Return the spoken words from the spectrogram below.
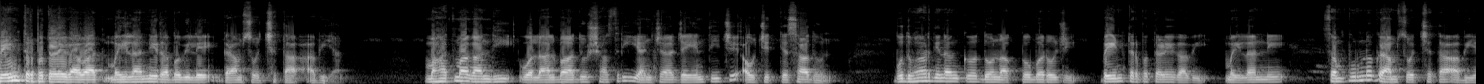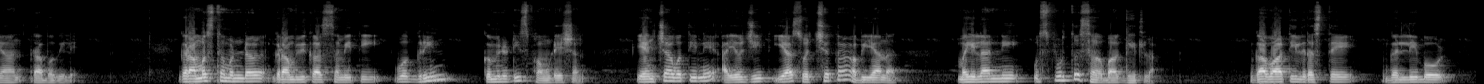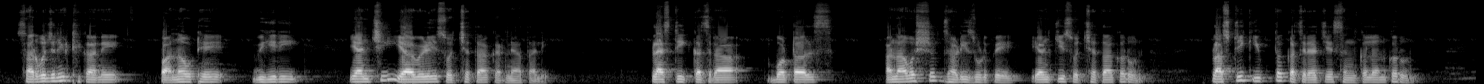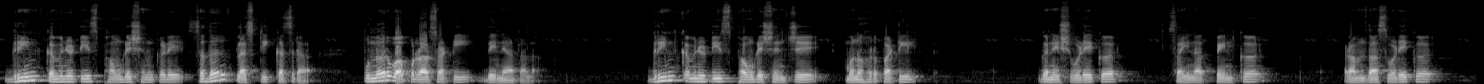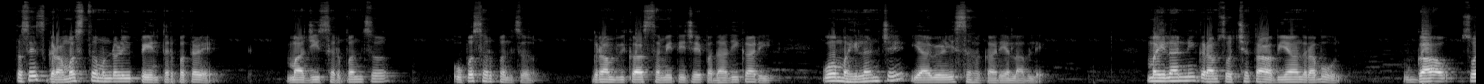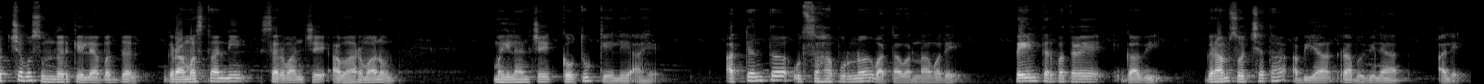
पेण तरपतळे गावात महिलांनी राबविले ग्रामस्वच्छता अभियान. महात्मा गांधी व लालबहादूर शास्त्री यांच्या जयंतीचे औचित्य साधून बुधवार दिनांक दोन ऑक्टोबर रोजी पेण तरपतळे गावी महिलांनी संपूर्ण ग्रामस्वच्छता अभियान राबविले. ग्रामस्थ मंडळ ग्रामविकास समिती व ग्रीन कम्युनिटीज फाउंडेशन यांच्या वतीने आयोजित या स्वच्छता अभियानात महिलांनी उत्स्फूर्त सहभाग घेतला. गावातील रस्ते गल्लीबोळ सार्वजनिक ठिकाणे पाणवठे विहिरी यांची यावेळी स्वच्छता करण्यात आली. प्लॅस्टिक कचरा बॉटल्स अनावश्यक झाडीझुडपे यांची स्वच्छता करून प्लास्टिकयुक्त कचऱ्याचे संकलन करून ग्रीन कम्युनिटीज फाउंडेशनकडे सदर प्लास्टिक कचरा पुनर्वापरासाठी देण्यात आला. ग्रीन कम्युनिटीज फाउंडेशनचे मनोहर पाटील गणेश वडेकर साईनाथ पेनकर रामदास वडेकर तसेच ग्रामस्थ मंडळी पेन तरपतळे माजी सरपंच उपसरपंच ग्रामविकास समितीचे पदाधिकारी व महिलांचे यावेळी सहकार्य लाभले. महिलांनी ग्रामस्वच्छता अभियान राबवून गाव स्वच्छ व सुंदर केल्याबद्दल ग्रामस्थांनी सर्वांचे आभार मानून महिलांचे कौतुक केले आहे. अत्यंत उत्साहपूर्ण वातावरणामध्ये पेन तरपतळे गावी ग्रामस्वच्छता अभियान राबविण्यात आले.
